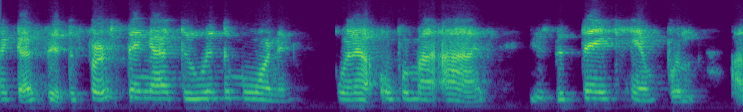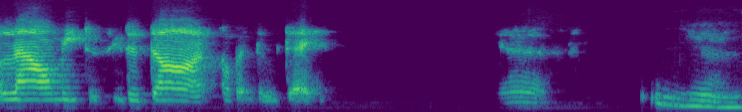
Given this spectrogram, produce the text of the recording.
like I said, the first thing I do in the morning when I open my eyes is to thank Him for allowing me to see the dawn of a new day. Yes. Yes.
